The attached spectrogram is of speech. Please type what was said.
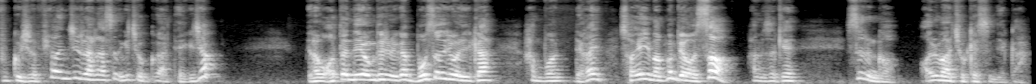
붓글씨로 편지를 하나 쓰는 게 좋을 것 같아요. 그죠? 여러분 어떤 내용들이 우리가 못 써도 좋으니까 한번 내가 서예 이만큼 배웠어 하면서 이렇게 쓰는 거 얼마나 좋겠습니까?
